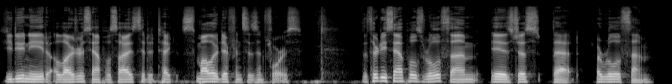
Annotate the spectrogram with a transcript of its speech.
you do need a larger sample size to detect smaller differences in force. The 30 samples rule of thumb is just that, a rule of thumb.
